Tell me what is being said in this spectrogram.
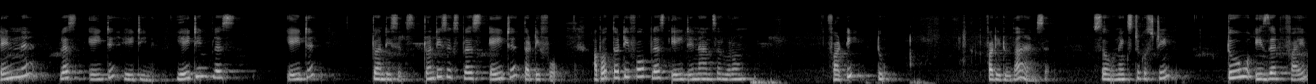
டென்னு plus eight eighteen eighteen plus eight twenty six twenty six plus eight thirty four அப்போ தேர்ட்டி ஃபோர் ப்ளஸ் எயிட் என்ன ஆன்சர் வரும்? ஃபார்ட்டி டூ ஃபார்ட்டி டூ தான் answer so next question two Z five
